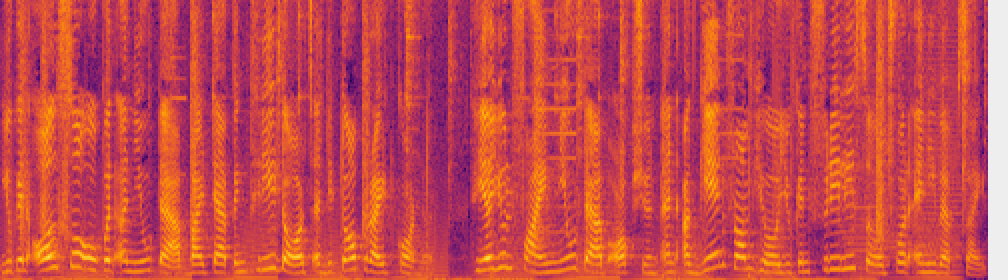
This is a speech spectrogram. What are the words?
You can also open a new tab by tapping three dots at the top right corner. Here you'll find new tab option and again from here you can freely search for any website.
